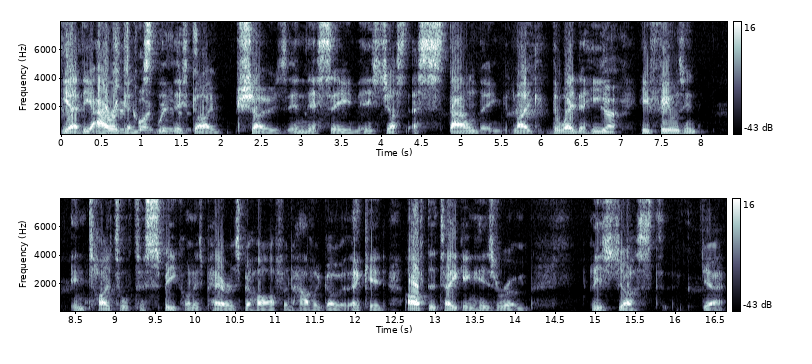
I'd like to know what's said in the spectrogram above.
Yeah, the arrogance that this isn't guy shows in this scene is just astounding. Like the way that he Yeah. he feels in, entitled to speak on his parents' behalf and have a go at their kid after taking his room is just yeah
